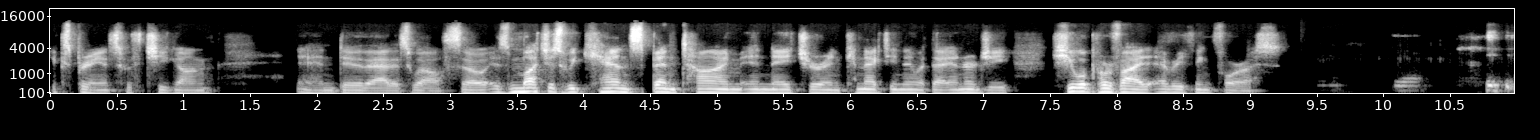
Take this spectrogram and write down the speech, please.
experience with qigong and do that as well. So as much as we can spend time in nature and connecting in with that energy, she will provide everything for us. Yeah.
